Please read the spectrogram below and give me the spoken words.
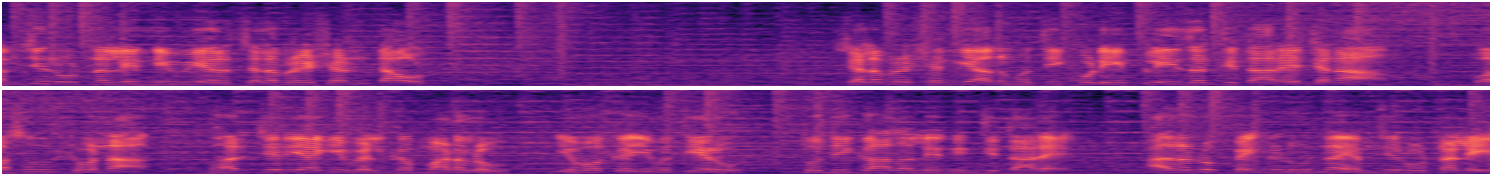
ಎಂಜಿ ರೋಡ್ನಲ್ಲಿ ನ್ಯೂ ಇಯರ್ ಸೆಲೆಬ್ರೇಷನ್ ಡೌಟ್ ಸೆಲೆಬ್ರೇಷನ್ಗೆ ಅನುಮತಿ ಕೊಡಿ ಪ್ಲೀಸ್ ಅಂತಿದ್ದಾರೆ ಜನ. ಹೊಸ ವರ್ಷವನ್ನ ಭರ್ಜರಿಯಾಗಿ ವೆಲ್ಕಮ್ ಮಾಡಲು ಯುವಕ ಯುವತಿಯರು ತುದಿಗಾಲಲ್ಲಿ ನಿಂತಿದ್ದಾರೆ. ಅದರಲ್ಲೂ ಬೆಂಗಳೂರಿನ ಎಂಜಿ ರೋಡ್ನಲ್ಲಿ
